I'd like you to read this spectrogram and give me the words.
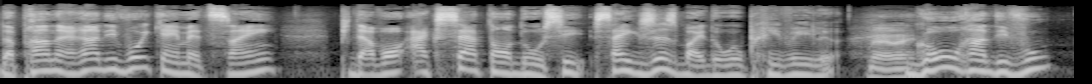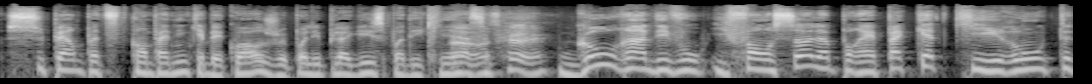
de prendre un rendez-vous avec un médecin puis d'avoir accès à ton dossier. Ça existe, by the way, au privé. Là. Ben ouais. Go rendez-vous, superbe petite compagnie québécoise. Je veux pas les plugger, c'est pas des clients. Ah, c'est correct. Go rendez-vous. Ils font ça là pour un paquet de Kiro. Tout-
